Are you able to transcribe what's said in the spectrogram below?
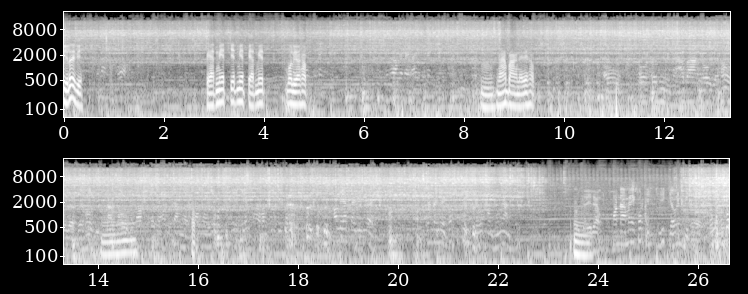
พี่เลยพี่ แปดเมตรเจ็ดเมตรแปดเมตรบ่เหลือครับอืมน้าบางไหนเลยครับอืมครับเอาเลี้ยงไก่เรื่อยๆไปเรื่อยก็คือเขียวของงานอืมได้แล้วฮอนด้าไม่คดสีเขียวเลยพี่ผมก็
